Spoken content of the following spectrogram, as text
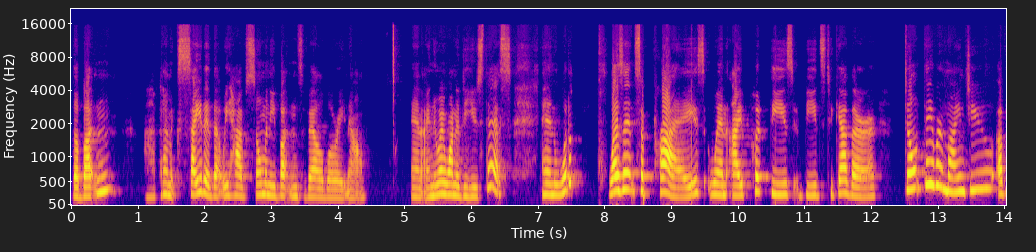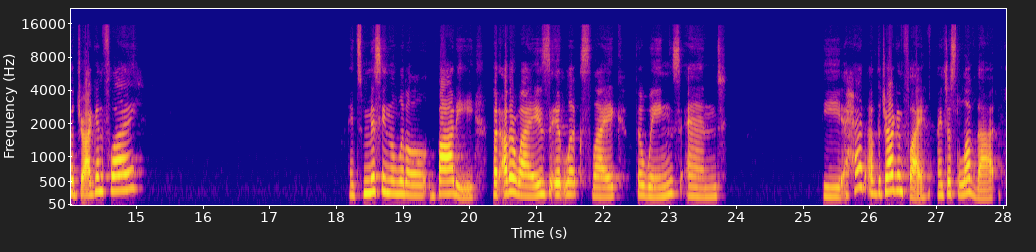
the button, uh, but I'm excited that we have so many buttons available right now. And I knew I wanted to use this. And what a pleasant surprise when I put these beads together. Don't they remind you of a dragonfly? It's missing the little body, but otherwise it looks like the wings and the head of the dragonfly. I just love that.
